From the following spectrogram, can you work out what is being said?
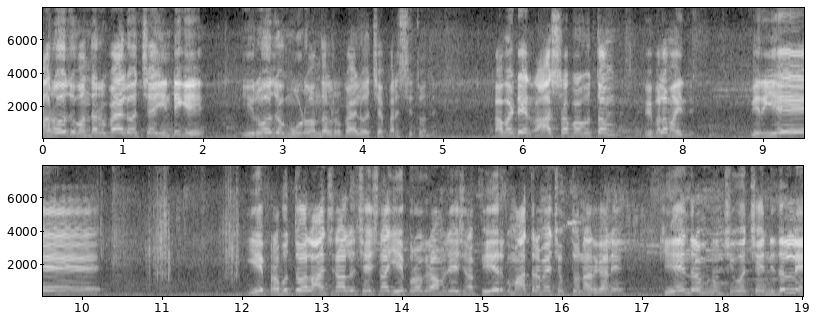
ఆ రోజు వంద రూపాయలు వచ్చే ఇంటికి ఈరోజు మూడు వందల రూపాయలు వచ్చే పరిస్థితి ఉంది. కాబట్టి రాష్ట్ర ప్రభుత్వం విఫలమైంది. మీరు ఏ ఏ ప్రభుత్వ లాంఛనాలు చేసినా ఏ ప్రోగ్రాములు చేసినా పేరుకు మాత్రమే చెప్తున్నారు. కానీ కేంద్రం నుంచి వచ్చే నిధుల్ని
